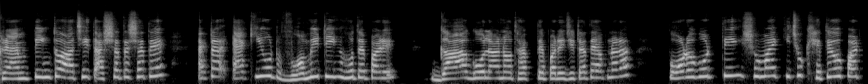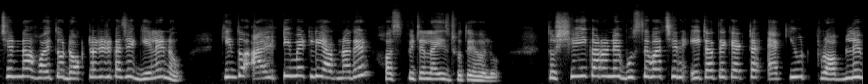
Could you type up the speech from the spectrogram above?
ক্র্যাম্পিং তো আছেই, তার সাথে সাথে একটা অ্যাকিউট ভমিটিং হতে পারে। গা গোলানো থাকতে পারে, যেটাতে আপনারা পরবর্তী সময় কিছু খেতেও পারছেন না, হয়তো ডক্টরের কাছে গেলেনও, কিন্তু আলটিমেটলি আপনাদের হসপিটালাইজড হতে হলো। তো সেই কারণে বুঝতে পারছেন, এটা থেকে একটা অ্যাকিউট প্রবলেম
